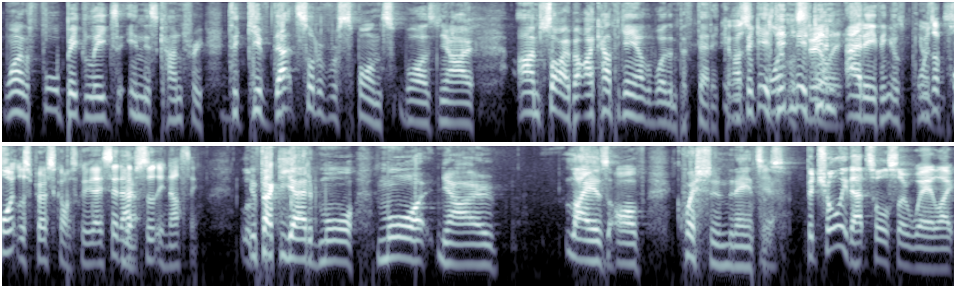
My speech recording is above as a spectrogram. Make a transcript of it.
one of the four big leagues in this country to give that sort of response was, you know, I'm sorry, but I can't think of any other word than pathetic. And I think it didn't, pointless, it didn't add anything. It was pointless. It pointless. was a pointless press conference. 'cause They said absolutely nothing. In fact, he added more, more, you know, layers of question and answers. But surely that's also where like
